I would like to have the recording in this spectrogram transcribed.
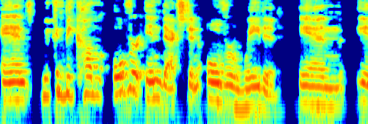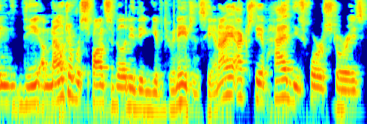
and you can become over indexed and overweighted in in the amount of responsibility that you give to an agency. And I actually have had these horror stories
